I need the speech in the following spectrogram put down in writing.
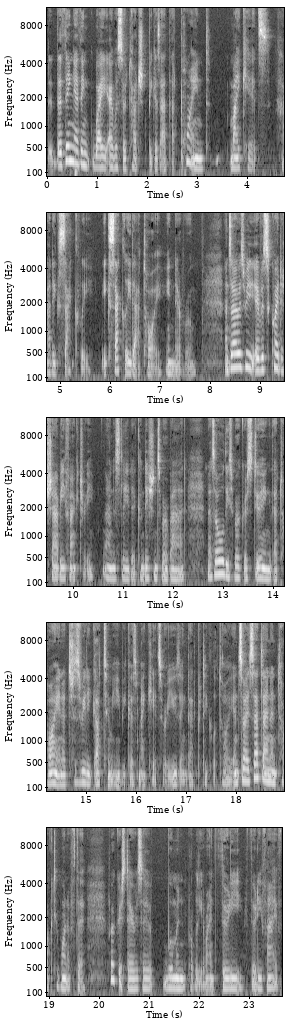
the thing I think why I was so touched because at that point, my kids had exactly exactly that toy in their room and so I was really, it was quite a shabby factory, honestly. The conditions were bad. And I saw all these workers doing that toy, and it just really got to me because my kids were using that particular toy. And so I sat down and talked to one of the workers there, was a woman, probably around 30, 35.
